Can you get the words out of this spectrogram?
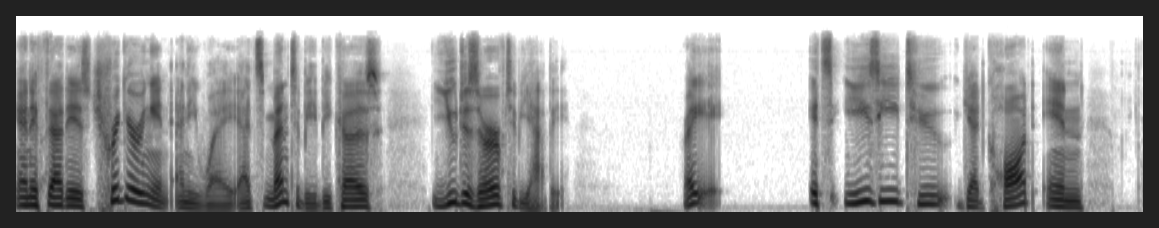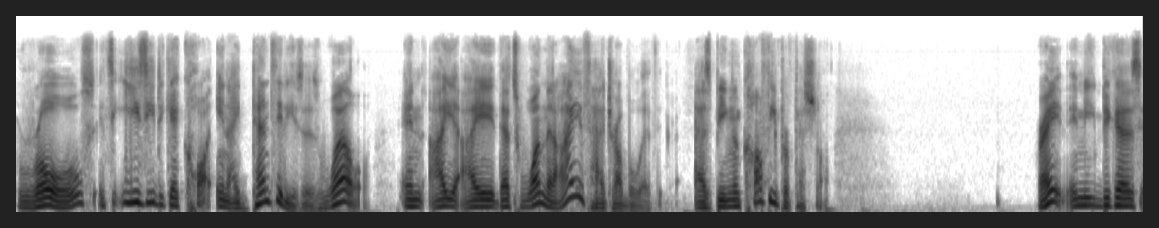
And if that is triggering in any way, it's meant to be because you deserve to be happy. Right? It's easy to get caught in roles, it's easy to get caught in identities as well. And I, I that's one that I've had trouble with as being a coffee professional. Right? I mean, because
